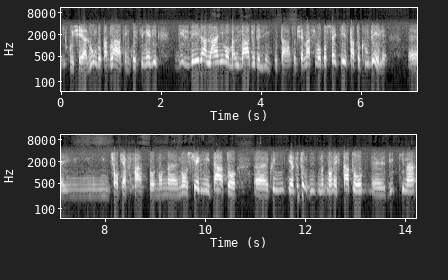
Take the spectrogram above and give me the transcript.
di cui si è a lungo parlato in questi mesi, disvela l'animo malvagio dell'imputato. Cioè Massimo Bossetti è stato crudele eh, in, ciò che ha fatto, non, non si è limitato, eh, quindi innanzitutto non è stato eh, vittima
